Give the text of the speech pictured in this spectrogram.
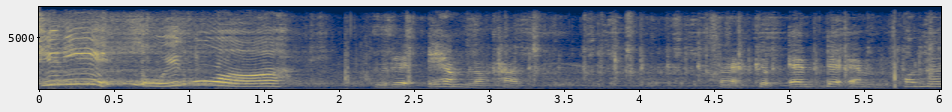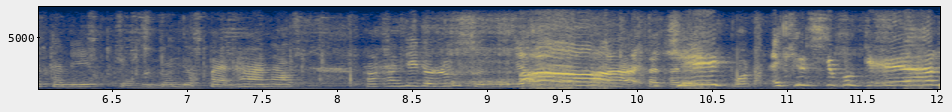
ชี้นี่ตุยกูเหรอไม่ได้แอมแล้วครับ แต่เกือบแอมได้แอมเพราะเลือดตอนนี้ของคุณบอลเหลือแปดห้านะครับทั้งทั้งๆที่โดนลูกกระสุนเยอะอ้ามากนะไอ้แต่ตอนชินี้กบอสไอ้ชิกชิบเกน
